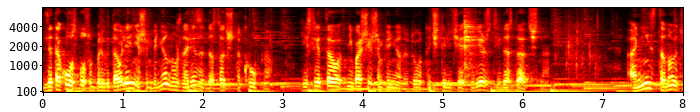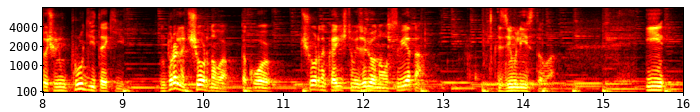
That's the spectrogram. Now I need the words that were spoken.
Для такого способа приготовления шампиньон нужно резать достаточно крупно. Если это небольшие шампиньоны, то вот на 4 части режете и достаточно. Они становятся очень упругие такие, натурально черного, такого черно-коричнево-зеленого цвета, землистого. И,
